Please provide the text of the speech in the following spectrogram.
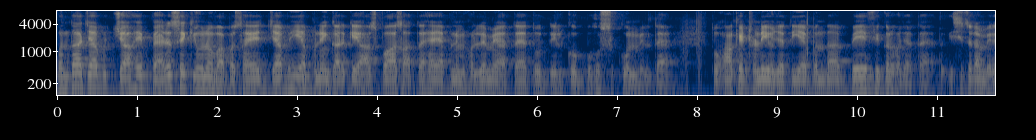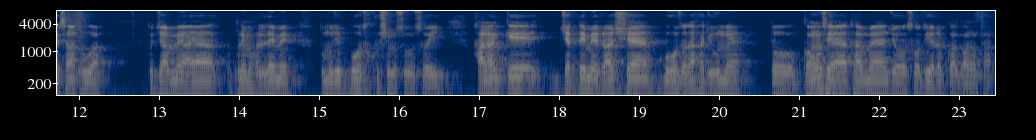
बंदा जब चाहे पेरिस से क्यों ना वापस आए, जब ही अपने घर के आसपास आता है, अपने मोहल्ले में आता है तो दिल को बहुत सुकून मिलता है। तो आँखें ठंडी हो जाती है, बंदा बेफिक्र हो जाता है। तो इसी तरह मेरे साथ हुआ। तो जब मैं आया अपने मोहल्ले में तो मुझे बहुत खुशी महसूस हुई। हालाँकि जद्दे में रश है, बहुत ज़्यादा हजूम है तो गाँव से आया था मैं, जो सऊदी अरब का गाँव था।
